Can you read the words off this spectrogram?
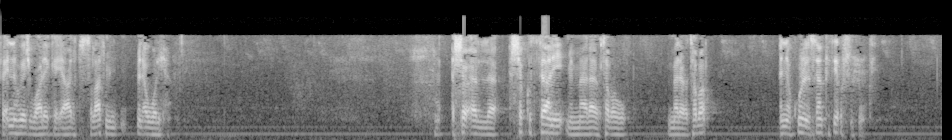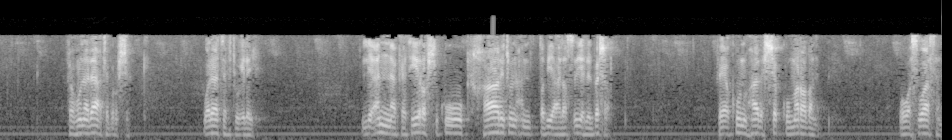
فإنه يجب عليك إعادة الصلاة من, من أولها. الشك الثاني مما لا يعتبر مما لا يعتبر أن يكون الإنسان كثير الشكوك فهنا لا يعتبر الشك ولا يلتفت إليه لأن كثير الشكوك خارج عن الطبيعة الأصلية للبشر. فيكون هذا الشك مرضا ووسواسا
